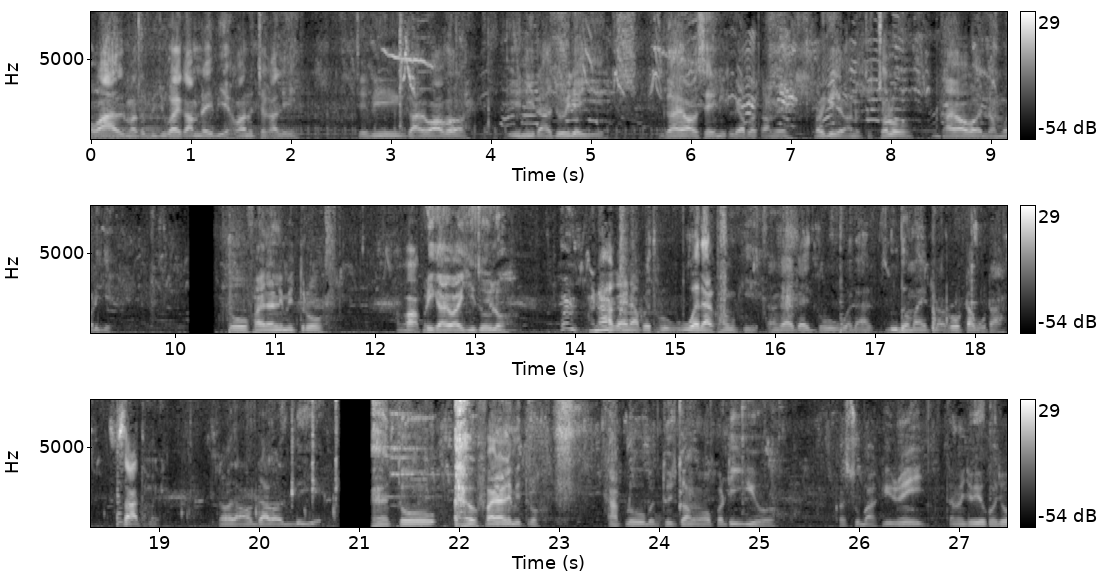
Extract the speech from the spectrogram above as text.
હવે હાલમાં તો બીજું કાંઈ કામ નહીં, બેહવાનું છે ખાલી. જે બી ગાયો આવે, એની રાહ જોઈ રહીએ ગાયો આવશે, એની એટલે આપણે કામે વળગી જવાનું. તો ચલો, ગાયો આવે એટલે મળીએ. તો ફાઇનલી મિત્રો, હવે આપણી ગાયો આવી ગઈ, જોઈ લો. અને આ ગાયને આપણે થોડું વધારે ખાવા મૂકીએ. કારણ કે આ ગાય થોડું વધારે દૂધમાં એટલા રોટા બોટા સાત હોય. તો ગાળો દઈએ. તો ફાઇનલી મિત્રો આપણું બધું જ કામ હવા પટી ગયું કશું બાકી નહીં. તમે જોયું કે જો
